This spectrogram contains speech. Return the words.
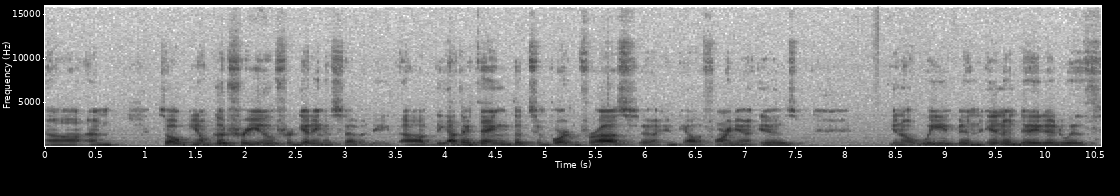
Uh, and so, you know, good for you for getting a 70. Uh, the other thing that's important for us uh, in California is, you know, we've been inundated with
